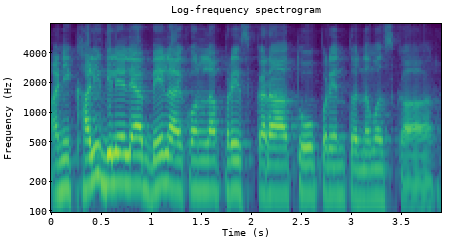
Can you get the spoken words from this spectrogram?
आणि खाली दिलेल्या बेल आयकॉनला प्रेस करा. तोपर्यंत नमस्कार.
